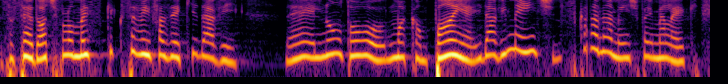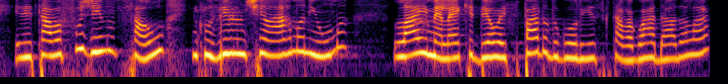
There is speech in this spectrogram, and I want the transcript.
o sacerdote falou: Mas o que, que você vem fazer aqui, Davi? Né? Ele não estou numa campanha. E Davi mente descaradamente para Imeleque. Ele estava fugindo de Saul, inclusive não tinha arma nenhuma. Lá Imeleque deu a espada do Golias que estava guardada lá.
